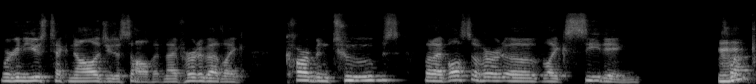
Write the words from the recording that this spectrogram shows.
we're going to use technology to solve it. And I've heard about like carbon tubes, but I've also heard of like seeding. Mhm. Cloud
